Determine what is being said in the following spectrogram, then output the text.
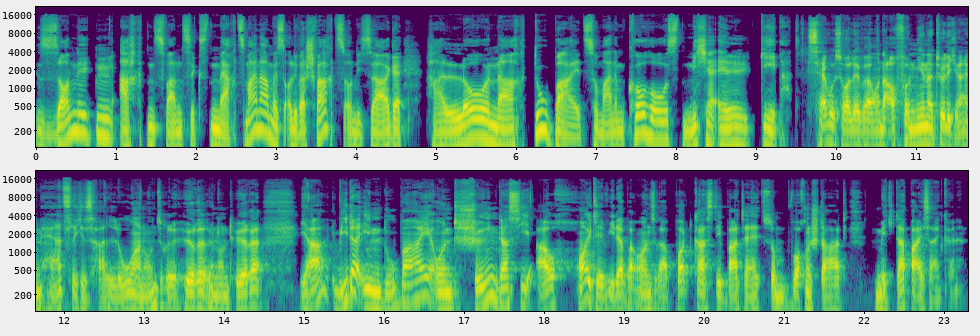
sonnigen 28. März. Mein Name ist Oliver Schwarz und ich sage Hallo nach Dubai zu meinem Co-Host Michael Gebert. Servus Oliver und auch von mir natürlich ein herzliches Hallo an unsere Hörerinnen und Hörer. Ja, wieder in Dubai und schön, dass Sie auch heute wieder bei unserer Podcast-Debatte zum Wochenstart mit dabei sein können.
